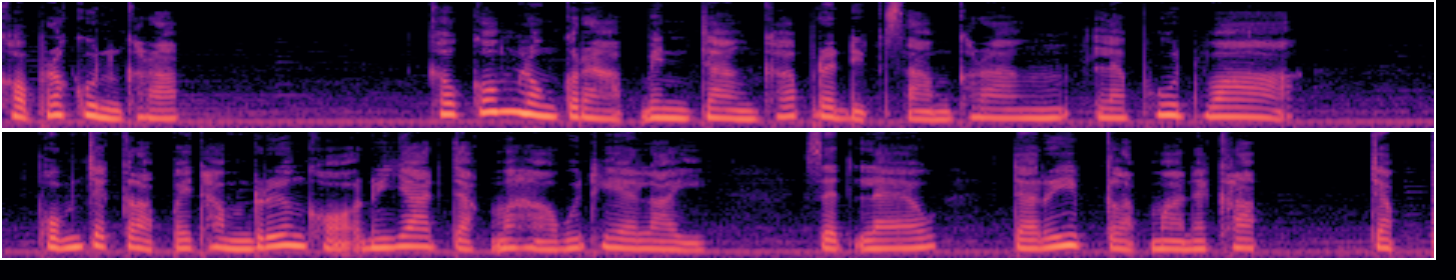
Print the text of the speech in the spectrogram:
ขอบพระคุณครับเขาก้มลงกราบเบญจังค้าประดิษฐ์สามครั้ง และพูดว่า ผมจะกลับไปทำเรื่องขออนุญาตจากมหาวิทยาลัย เสร็จแล้วจะรีบกลับมานะครับ จะไป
